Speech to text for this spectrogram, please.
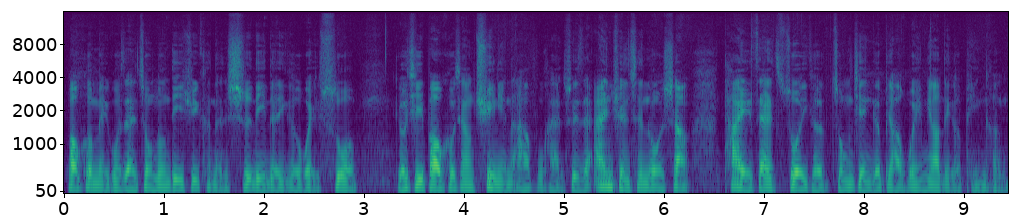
包括美国在中东地区可能势力的一个萎缩，尤其包括像去年的阿富汗，所以在安全承诺上，他也在做一个中间一个比较微妙的一个平衡。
